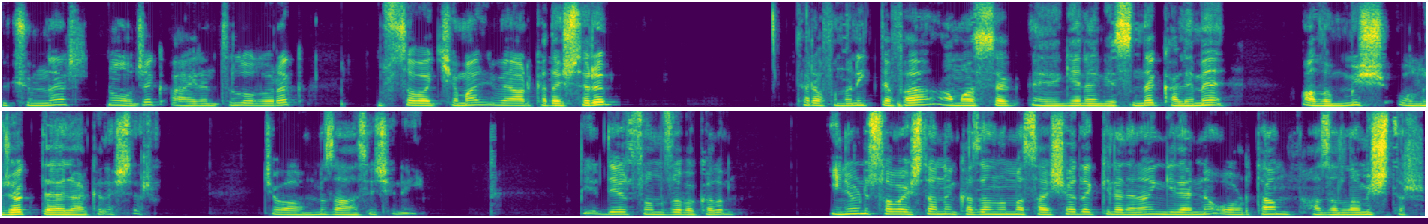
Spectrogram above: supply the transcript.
hükümler ne olacak? Ayrıntılı olarak Mustafa Kemal ve arkadaşları tarafından ilk defa Amasya e, genelgesinde kaleme alınmış olacak değerli arkadaşlar. Cevabımız A seçeneği. Bir diğer sorumuza bakalım. İnönü Savaşları'nın kazanılması aşağıdakilerden hangilerine ortam hazırlamıştır?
